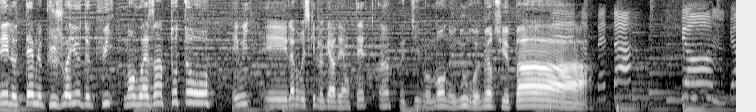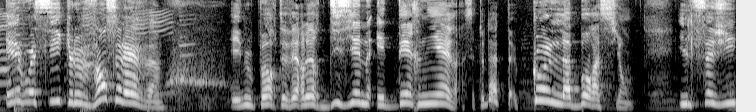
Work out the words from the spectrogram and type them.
C'est le thème le plus joyeux depuis mon voisin Totoro. Et oui, et là vous risquez de le garder en tête. Un petit moment, ne nous remerciez pas. Voici que le vent se lève et nous porte vers leur dixième et dernière, cette date, collaboration. Il s'agit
